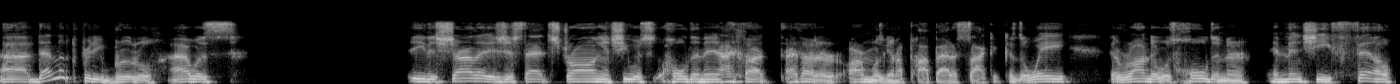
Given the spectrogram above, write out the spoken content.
Uh, that looked pretty brutal. I was either Charlotte is just that strong, and she was holding it. I thought I thought her arm was gonna pop out of socket because the way that Ronda was holding her, and then she fell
